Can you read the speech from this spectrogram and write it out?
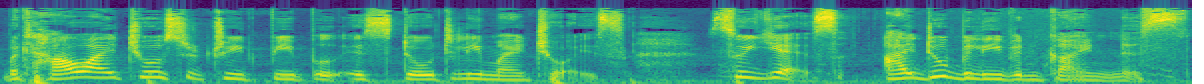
But how I chose to treat people is totally my choice. So, yes, I do believe in kindness.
